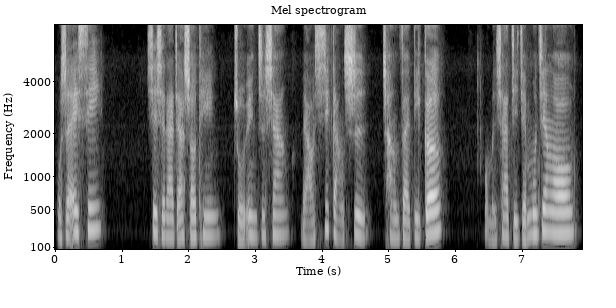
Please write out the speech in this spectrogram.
我是 AC，谢谢大家收听。主韵之乡，聊西港市，唱在地歌。我们下集节目见喽！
